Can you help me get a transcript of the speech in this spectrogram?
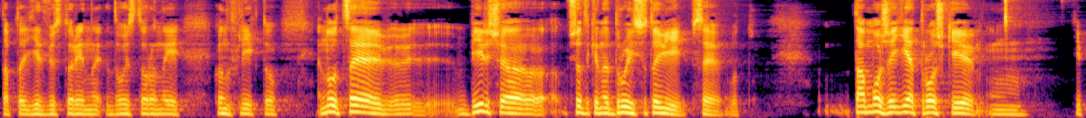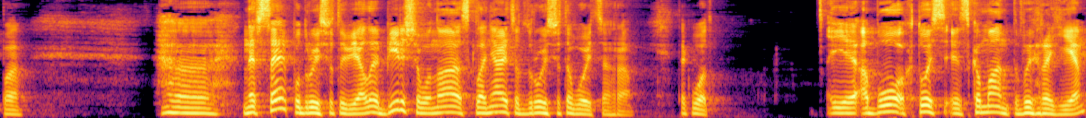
тобто є дві сторони дві сторони конфлікту. Ну, це е, більше е, все-таки на Другій світовій все. От. Там, може, є трошки, типа. Не все по Другій світовій, але більше вона склоняється до Другої світової ця гра. Так от. Або хтось з команд виграє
